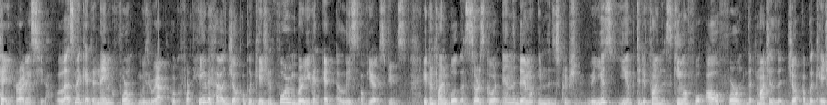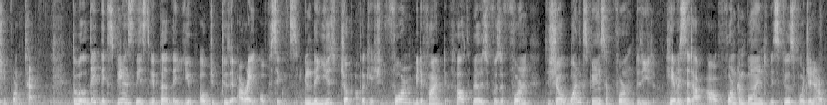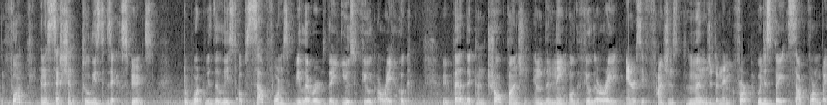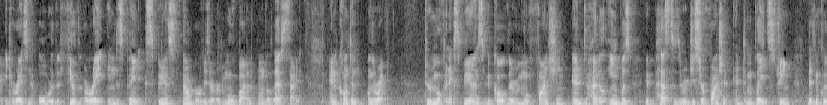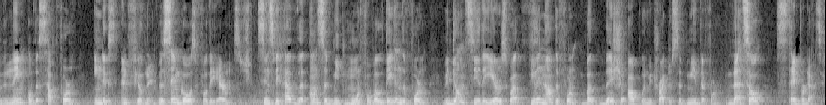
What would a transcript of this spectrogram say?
Hey, Radzion here. Let's make a dynamic form with React Hook form. Here we have a job application form where you can add a list of your experience. You can find both the source code and the demo in the description. We use Yup to define the schema for our form that matches the job application form type. To validate the experience list, we pass the Yup object to the array of sequence. In the use job application form, we define default values for the form to show one experience of form to the user. Here we set up our form component with fields for general info and a section to list the experience. To work with the list of subforms, we leverage the useFieldArray hook. We pass the control function and the name of the field array and receive functions to manage the dynamic form. We display subform by iterating over the field array and displaying experience number with a remove button on the left side and content on the right. To remove an experience, we call the remove function, and to handle inputs, we pass to the register function a template string that include the name of the subform, index and field name. The same goes for the error message. Since we have the onSubmit mode for validating the form, we don't see the errors while filling out the form, but they show up when we try to submit the form. That's all, stay productive.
